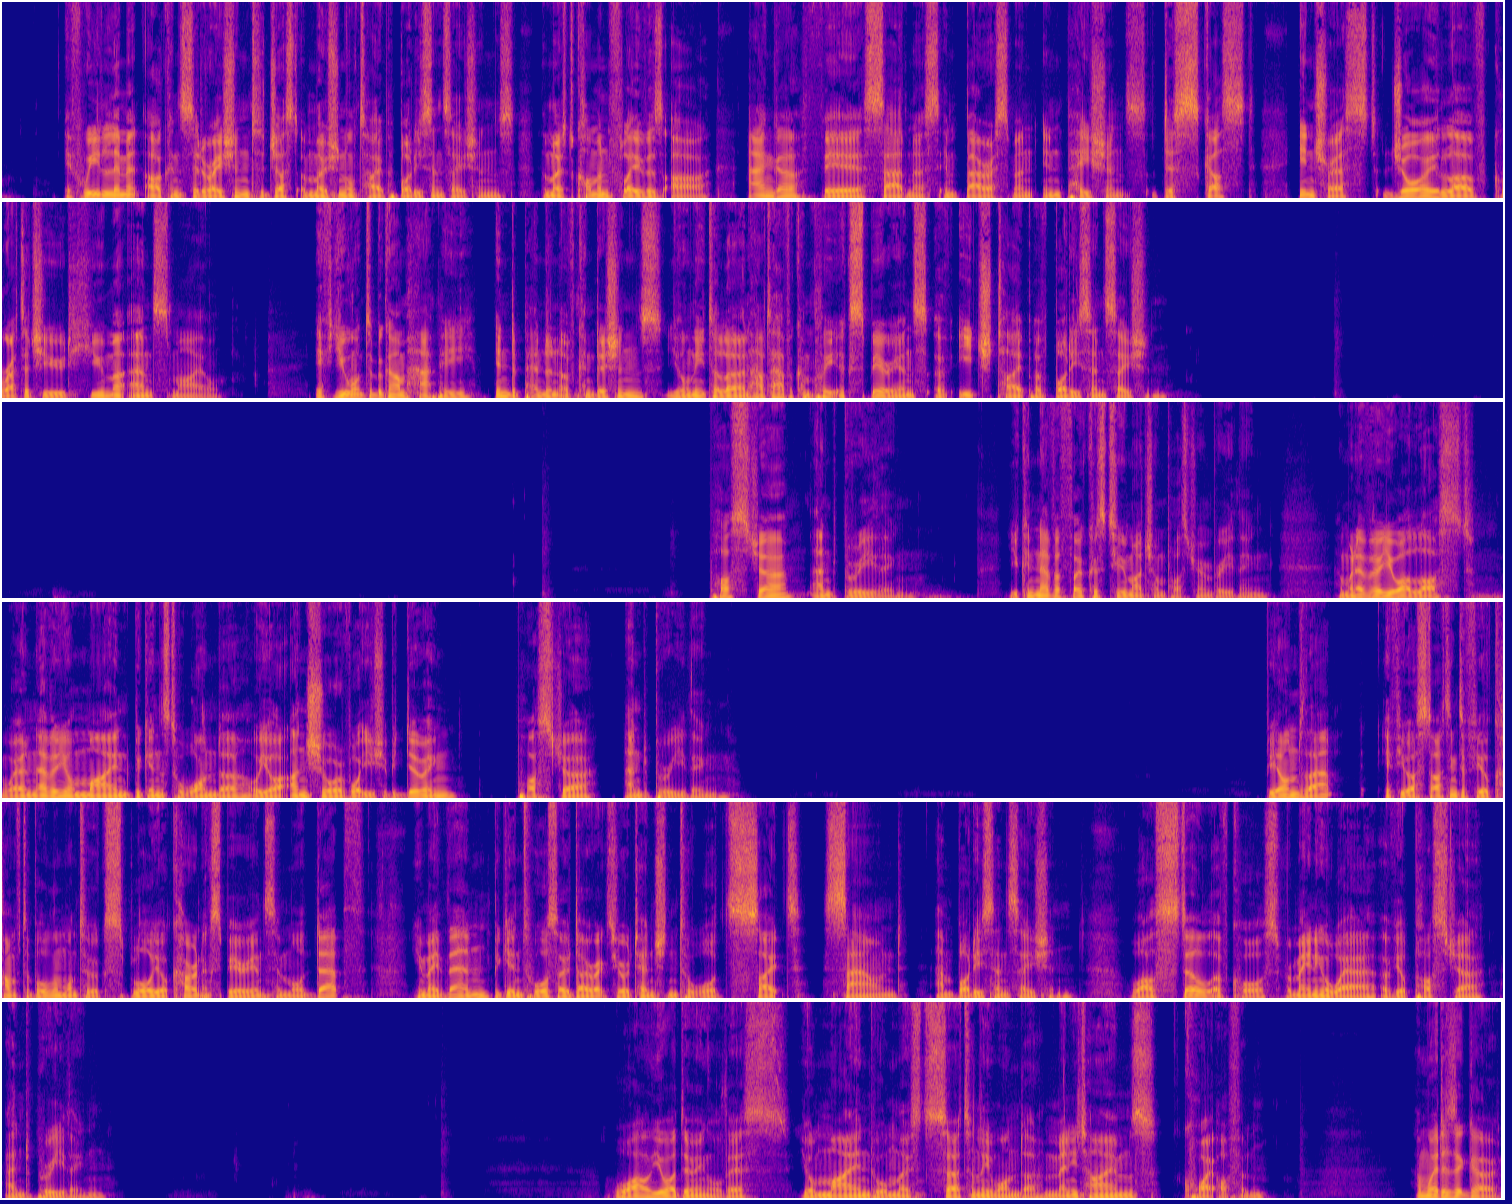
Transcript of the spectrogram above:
if we limit our consideration to just emotional type body sensations, the most common flavors are anger, fear, sadness, embarrassment, impatience, disgust, interest, joy, love, gratitude, humor, and smile. If you want to become happy, independent of conditions, you'll need to learn how to have a complete experience of each type of body sensation. Posture and breathing. You can never focus too much on posture and breathing. And whenever you are lost, Whenever your mind begins to wander or you are unsure of what you should be doing, posture and breathing. Beyond that, if you are starting to feel comfortable and want to explore your current experience in more depth, you may then begin to also direct your attention towards sight, sound, and body sensation while still, of course, remaining aware of your posture and breathing. While you are doing all this, your mind will most certainly wander many times, quite often. And where does it go?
